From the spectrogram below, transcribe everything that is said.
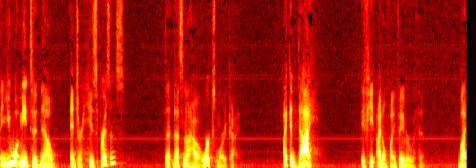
And you want me to now enter his presence? That, that's not how it works, Mordecai. I can die if he, I don't find favor with him. But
